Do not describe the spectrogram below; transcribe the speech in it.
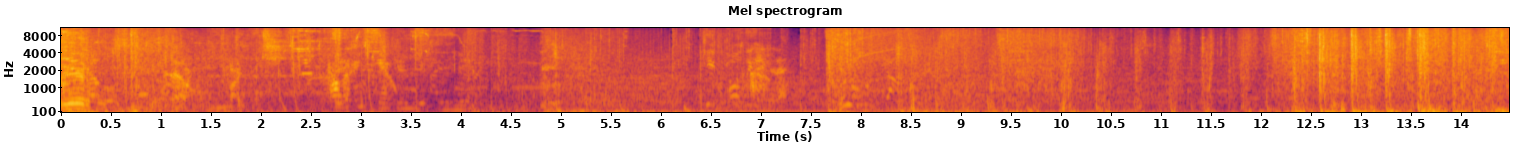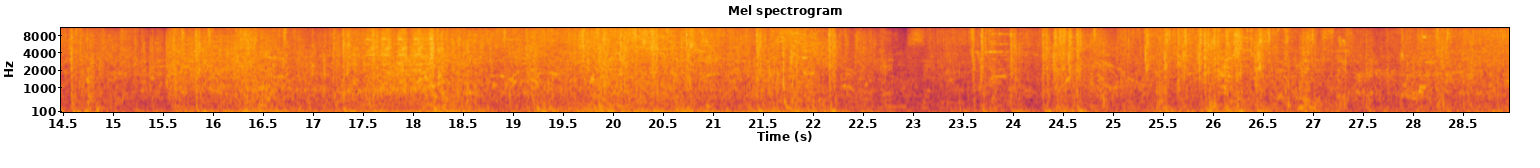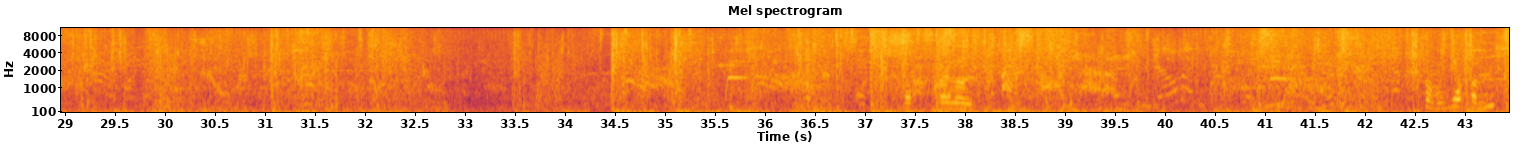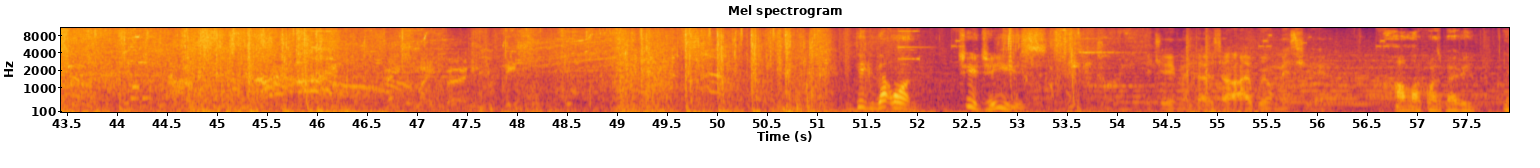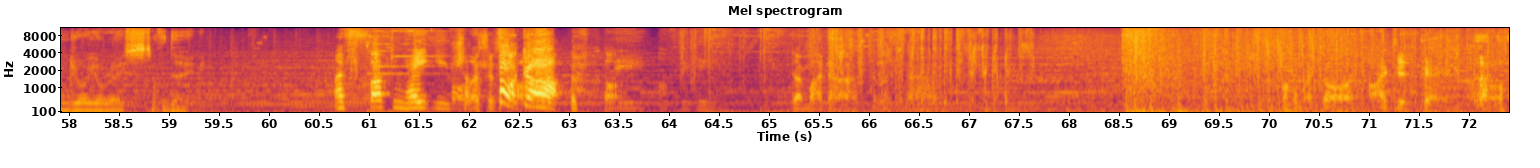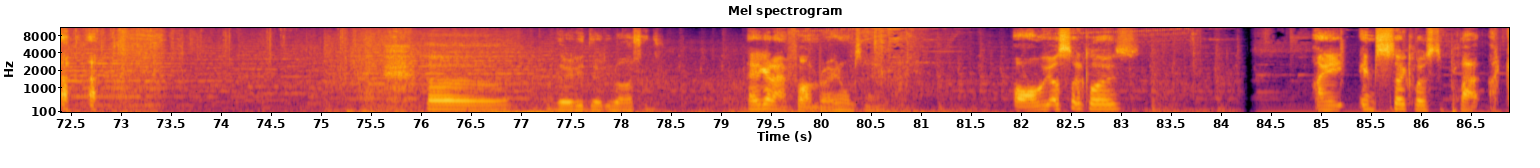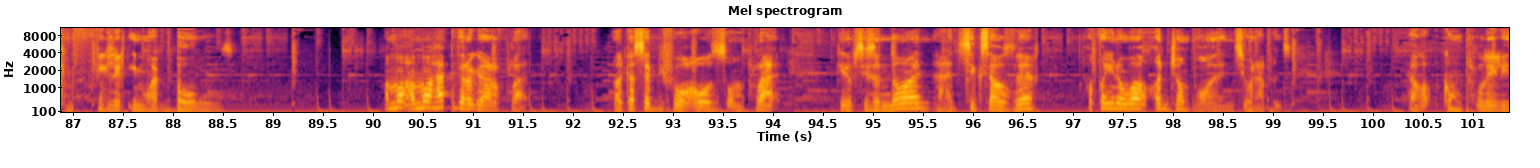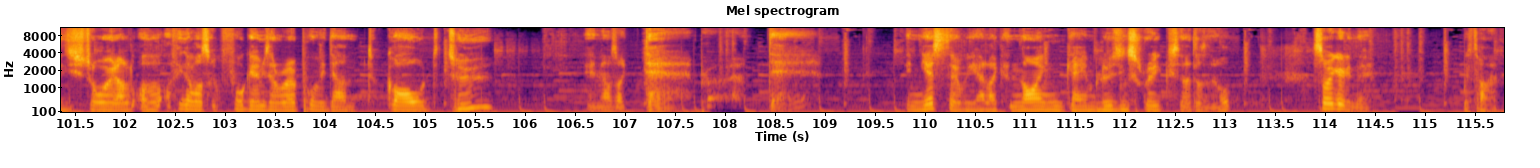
Beautiful. That one. GG's. GG Mendoza, I will miss you. Oh, likewise, baby. Enjoy your rest of the day. I fucking hate you. Oh, Shut that's the just fuck fine. up! That's fine. Don't mind her. Don't listen to her. Oh my god, I just can't. Uh, dirty, dirty bastards. Hey, you gotta have fun, bro. You know what I'm saying? Oh, we got so close. I am so close to plat. I can feel it in my bones. I'm not. I'm not happy that I got out of plat. Like I said before, I was on plat, end of season nine. I had six hours left. I thought, you know what? I'll jump on and see what happens. I got completely destroyed. I, I, I think I lost like four games in a row, put me down to gold two, and I was like, damn, bro, damn. And yesterday we had like a nine game losing streak, so that doesn't help. So we're getting there with time.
